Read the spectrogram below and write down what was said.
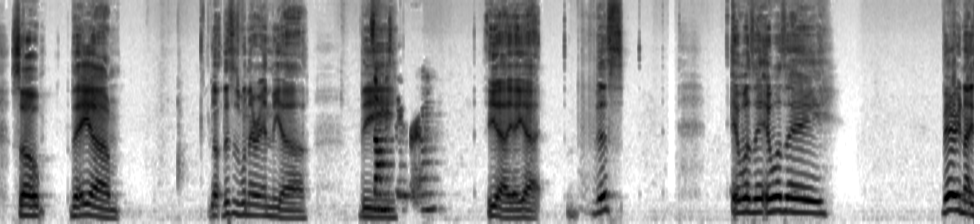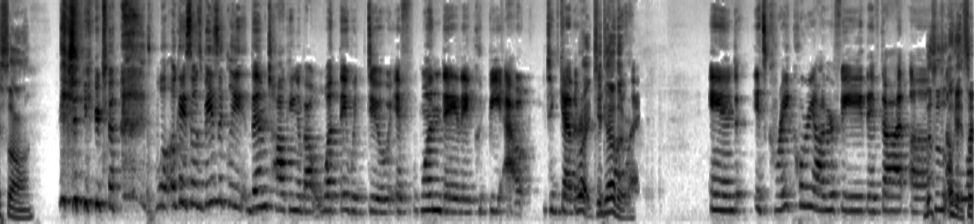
so they um, this is when they're in the uh the zombie safe room. Yeah, yeah, yeah. This it was a it was a very nice song. well, okay, so it's basically them talking about what they would do if one day they could be out together. Right, together. And it's great choreography. They've got a This is okay, so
